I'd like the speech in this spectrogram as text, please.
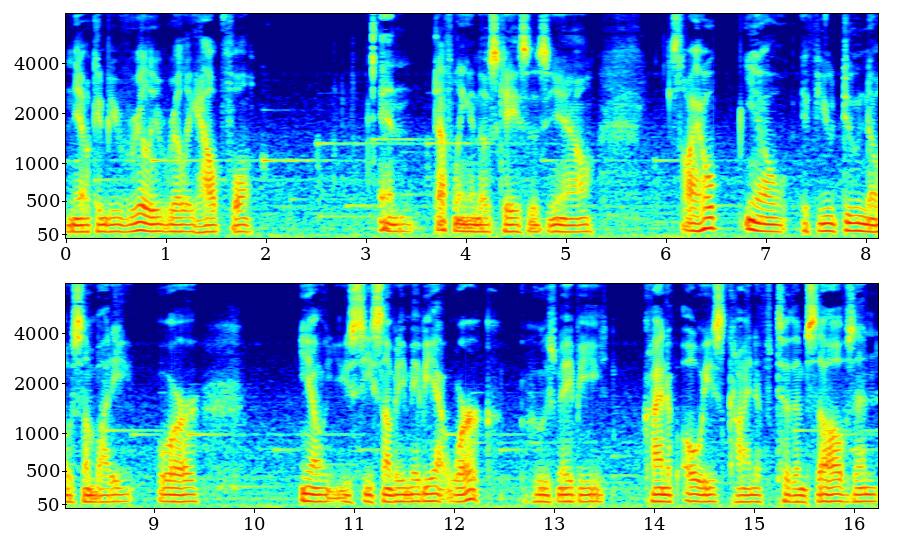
You know, can be really, really helpful. And definitely in those cases, you know. So I hope, you know, if you do know somebody or, you know, you see somebody maybe at work who's maybe kind of always kind of to themselves and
